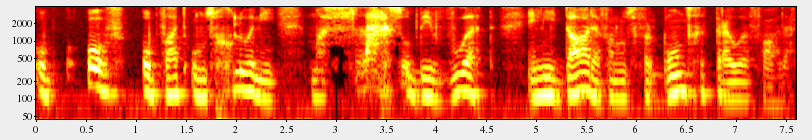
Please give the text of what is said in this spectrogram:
op of op wat ons glo nie, maar slegs op die woord en die dade van ons verbondsgetroue Vader.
